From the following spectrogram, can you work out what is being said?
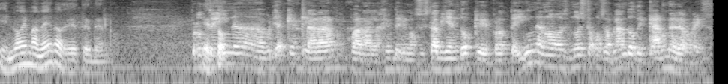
y no hay manera de detenerlo. Proteína, habría que aclarar para la gente que nos está viendo que proteína no, no estamos hablando de carne de res,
